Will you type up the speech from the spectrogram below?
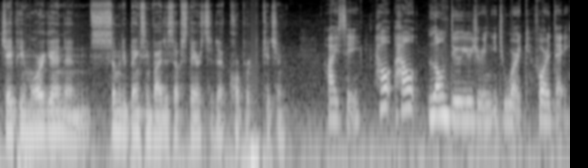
J.P. Morgan, and so many banks invited us upstairs to the corporate kitchen. I see. How how long do you usually need to work for a day?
